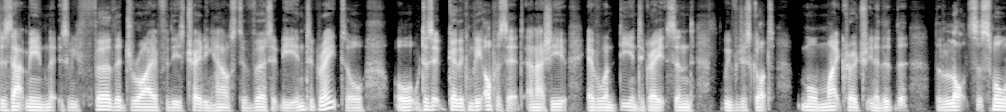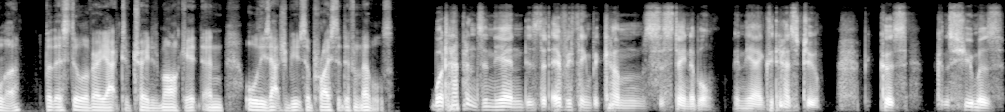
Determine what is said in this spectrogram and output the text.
does that mean that it's going to be further drive for these trading houses to vertically integrate, or or does it go the complete opposite and actually everyone deintegrates and we've just got more micro, you know, the, the, the lots are smaller but there's still a very active traded market, and all these attributes are priced at different levels. What happens in the end is that everything becomes sustainable in the ags. It has to, because consumers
